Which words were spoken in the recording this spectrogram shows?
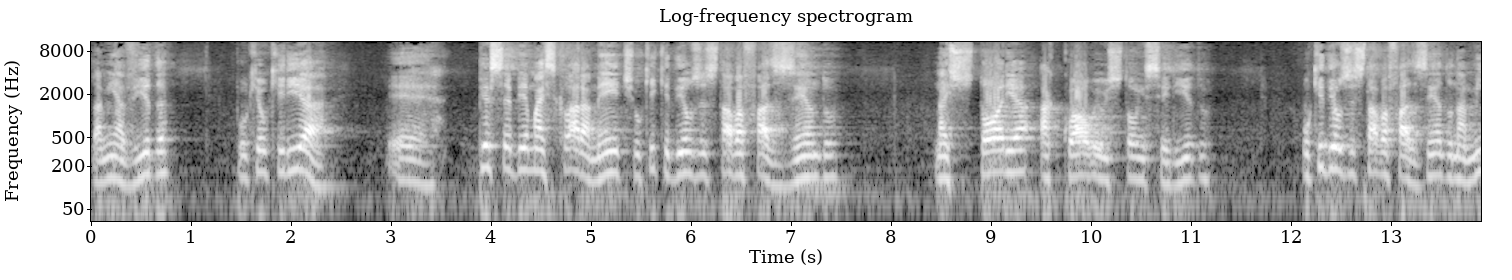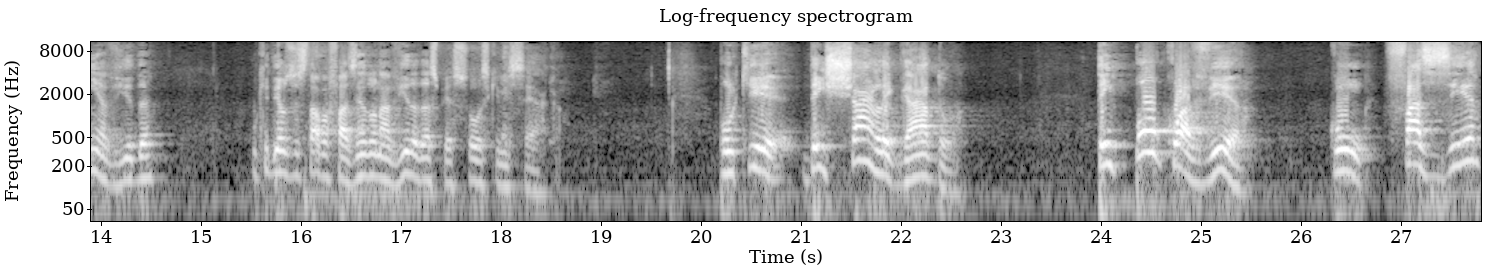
da minha vida, porque eu queria é, perceber mais claramente o que, que Deus estava fazendo na história a qual eu estou inserido, o que Deus estava fazendo na minha vida, o que Deus estava fazendo na vida das pessoas que me cercam. Porque deixar legado tem pouco a ver com fazer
